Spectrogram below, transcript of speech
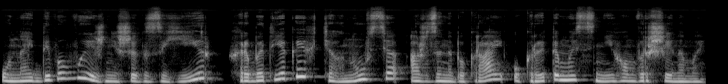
у найдивовижніших з гір, хребет яких тягнувся аж за небокрай укритими снігом вершинами,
